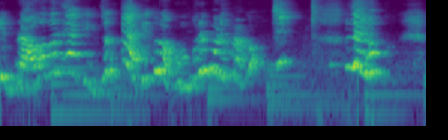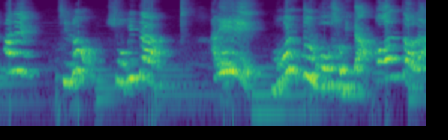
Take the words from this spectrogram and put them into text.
এই ব্রাও আবার এক একজন এক এক রকম করে পরে থাকো। যাই হোক। আরে, চিনো সবিতা। আরে, মন্টুর বউ সবিতা কলতলা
